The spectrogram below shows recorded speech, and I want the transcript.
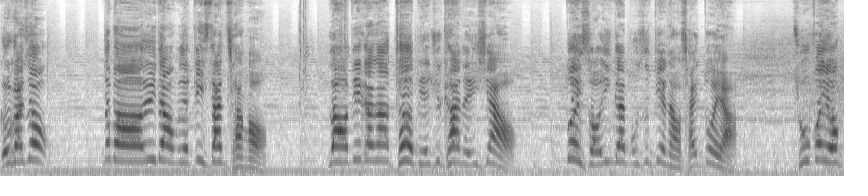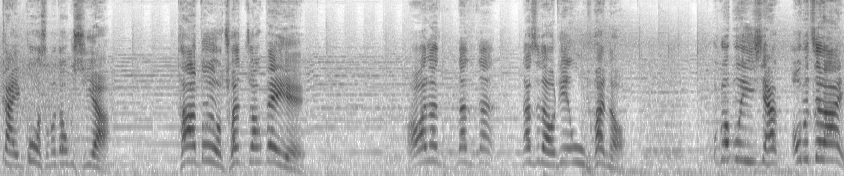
各位观众，那么遇到我们的第三场哦，老爹刚刚特别去看了一下哦，对手应该不是电脑才对啊，除非有改过什么东西啊，他都有穿装备耶。好，那那那那是老爹误判哦，不过不影响，我们再来，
